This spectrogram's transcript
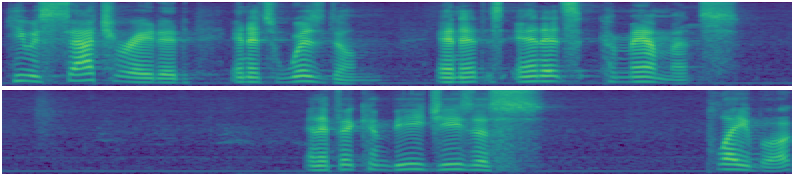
He was saturated in its wisdom and its, in its commandments. And if it can be Jesus' playbook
